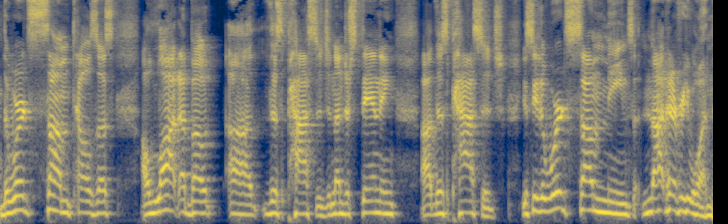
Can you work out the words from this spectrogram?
The word some tells us a lot about uh, this passage and understanding uh, this passage. You see, the word some means not everyone.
